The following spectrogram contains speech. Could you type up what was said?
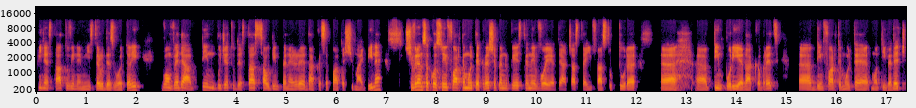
vine statul, vine Ministerul Dezvoltării, vom vedea din bugetul de stat sau din PNR dacă se poate și mai bine și vrem să construim foarte multe creșe pentru că este nevoie de această infrastructură uh, uh, timpurie, dacă vreți, uh, din foarte multe motive. Deci,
